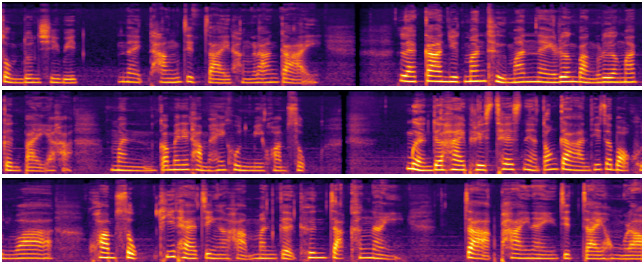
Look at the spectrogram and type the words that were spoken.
สมดุลชีวิตในทั้งจิตใจทั้งร่างกาย และการยึดมั่นถือมั่นในเรื่องบางเรื่องมากเกินไปอะค่ะ มันก็ไม่ได้ทำให้คุณมีความสุข เหมือน The High Priestess เนี่ยต้องการที่จะบอกคุณว่าความสุขที่แท้จริงอะค่ะ มันเกิดขึ้นจากข้างใน จากภายในจิตใจของเรา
